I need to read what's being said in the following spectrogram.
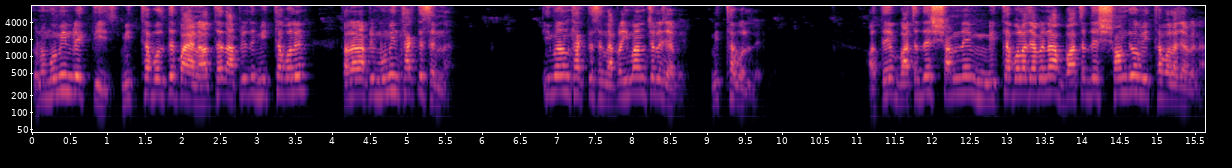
কোনো মুমিন ব্যক্তি মিথ্যা বলতে পারে না। অর্থাৎ আপনি যদি মিথ্যা বলেন, তাহলে আর আপনি মুমিন থাকতেছেন না। ইমান থাকতেছেন না। আপনার ইমান চলে যাবে। মিথ্যা বললে। অতএব বাচ্চাদের সামনে মিথ্যা বলা যাবে না, বাচ্চাদের সঙ্গেও মিথ্যা বলা যাবে না।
